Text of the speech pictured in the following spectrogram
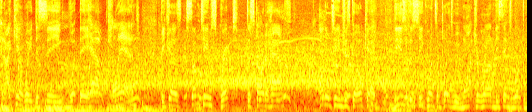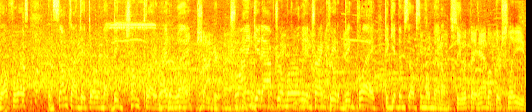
And I can't wait to see what they have planned because some teams script to start a half, other teams just go, okay, these are the sequence of plays we want to run. These things worked well for us. And sometimes they throw in that big chunk play right away. Shocker. Try and get after them early and try and create a big play to give themselves some momentum. See what they have up their sleeve.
